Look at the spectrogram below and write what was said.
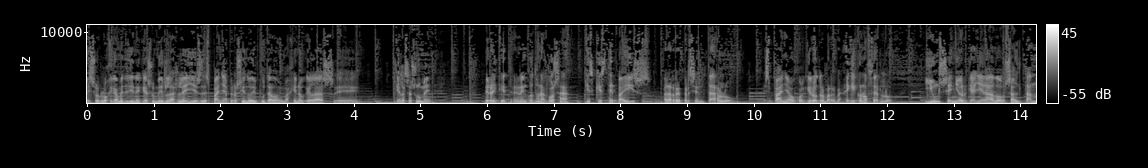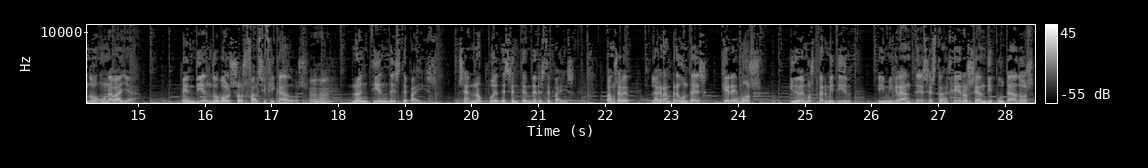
eso lógicamente tiene que asumir las leyes de España, pero siendo diputado me imagino que las, eh, que las asume. Pero hay que tener en cuenta una cosa, que es que este país, para representarlo, España o cualquier otro, hay que conocerlo. Y un señor que ha llegado saltando una valla, vendiendo bolsos falsificados, no entiende este país. O sea, no puedes entender este país. Vamos a ver, la gran pregunta es, ¿queremos y debemos permitir que inmigrantes, extranjeros sean diputados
